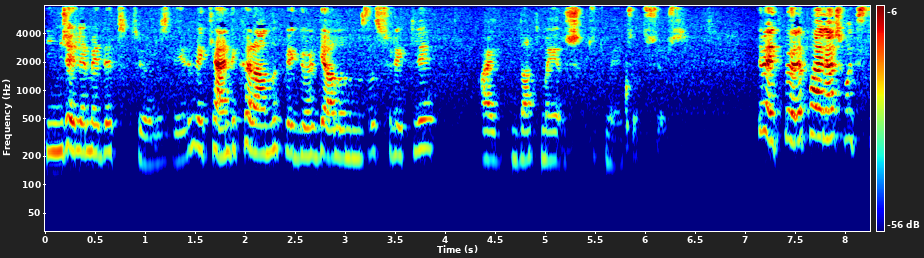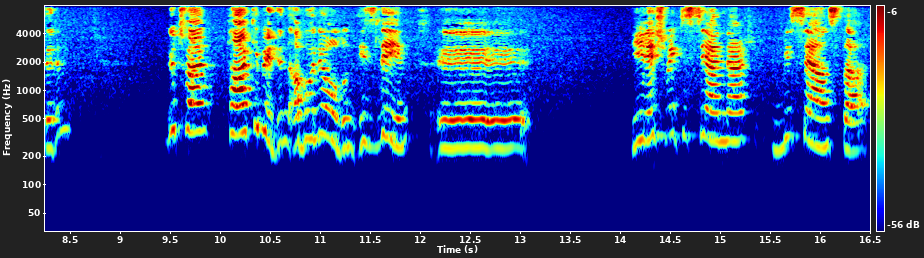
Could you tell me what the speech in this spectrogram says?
incelemede tutuyoruz diyelim ve kendi karanlık ve gölge alanımızda sürekli aydınlatmaya, ışık tutmaya çalışıyoruz. Evet böyle paylaşmak istedim. Lütfen takip edin, abone olun, izleyin. Ee, iyileşmek isteyenler bir seansta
